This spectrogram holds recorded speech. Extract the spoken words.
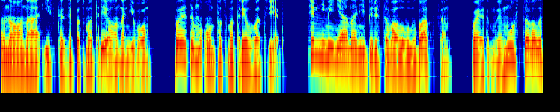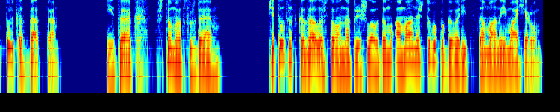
но она искоси посмотрела на него, поэтому он посмотрел в ответ. Тем не менее, она не переставала улыбаться, поэтому ему оставалось только сдаться. Итак, что мы обсуждаем? Читоса сказала, что она пришла в дом Аманы, чтобы поговорить с Аманой Махеру,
